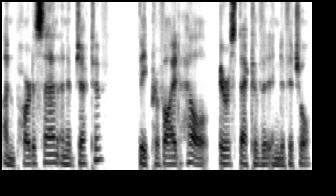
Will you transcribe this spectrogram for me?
unpartisan, and objective. They provide help irrespective of the individual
